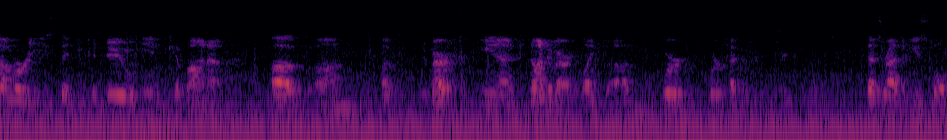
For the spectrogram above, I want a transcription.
summaries that you can do in Kibana of, um, of numeric and non-numeric, like, um, word, word type of information. That's, that's rather useful.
